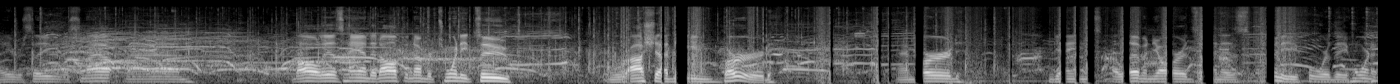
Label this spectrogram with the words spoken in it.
He receives the snap and ball is handed off to number 22, Rashadeen Bird. And Bird gains 11 yards and is 20 for the Hornet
